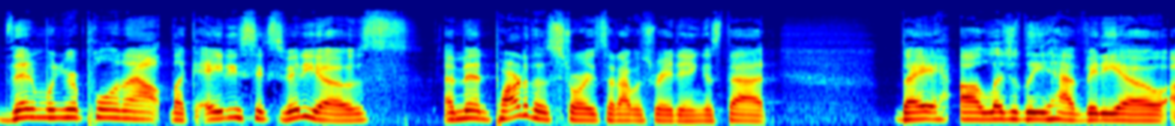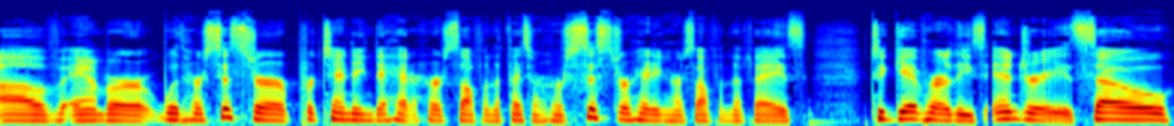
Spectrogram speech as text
then when you're pulling out like 86 videos, and then part of those stories that I was reading is that they allegedly have video of Amber with her sister pretending to hit herself in the face, or her sister hitting herself in the face to give her these injuries. So,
